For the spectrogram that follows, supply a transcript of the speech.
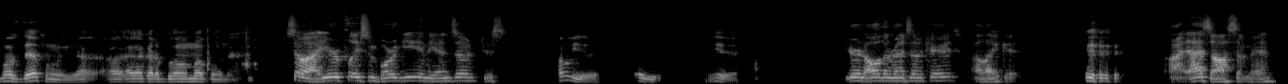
Most definitely, I, I, I got to blow him up on that. So uh, you're replacing Borghi in the end zone. Just Oh yeah, oh yeah, yeah. you're in all the red zone carries. I like it. All right, that's awesome, man.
